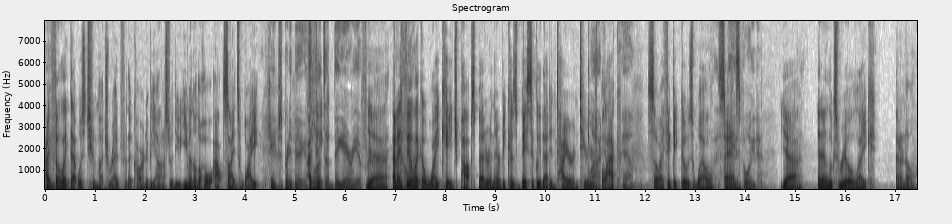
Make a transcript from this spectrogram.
I mm-hmm. felt like that was too much red for the car, to be honest with you. Even though the whole outside's white, cage is pretty big. It's, I think it's a big area. for Yeah, and I feel like a white cage pops better in there because basically that entire interior black. is black. Yeah. So I think it goes well. A space and, void. Yeah, and it looks real like I don't know,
